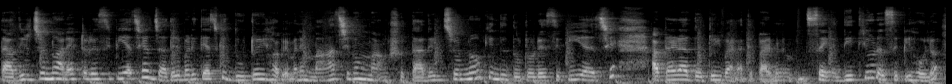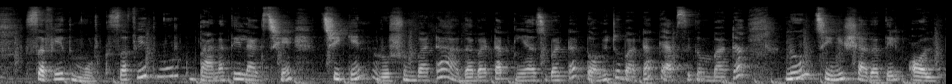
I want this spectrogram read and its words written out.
তাদের জন্য আরেকটা রেসিপি আছে আর যাদের বাড়িতে আজকে দুটোই হবে মানে মাছ এবং মাংস, তাদের জন্যও কিন্তু দুটো রেসিপি আছে। আপনারা দুটোই বানাতে পারবেন। দ্বিতীয় রেসিপি হলো সফেদ মুর্গ। সফেদ মুর্গ বানাতে লাগছে চিকেন রসুন বাটা, আদা বাটা, পেঁয়াজ বাটা, টমেটো বাটা ক্যাপসিকাম বাটা, নুন, চিনি, সাদা তেল, অল্প,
